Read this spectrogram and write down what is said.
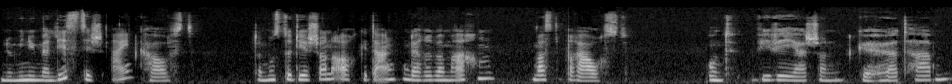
Wenn du minimalistisch einkaufst, dann musst du dir schon auch Gedanken darüber machen, was du brauchst. Und wie wir ja schon gehört haben,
